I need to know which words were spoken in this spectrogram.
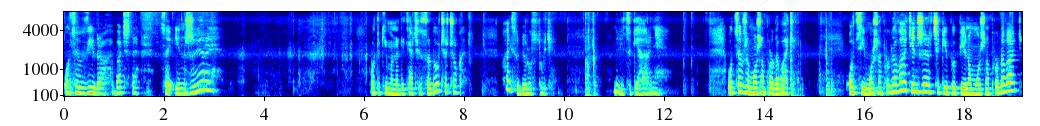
Оце в відрах, бачите, це інжири. Отакий в мене дитячий садочечок. Хай собі ростуть. Дивіться, які гарні. Оце вже можна продавати. Оці можна продавати, інжирчики, пепіно можна продавати.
